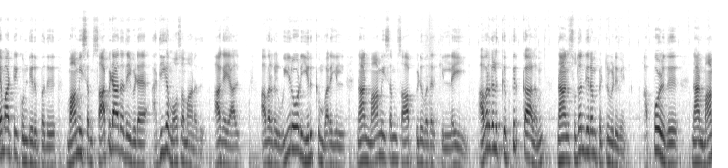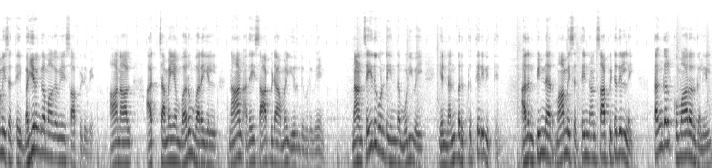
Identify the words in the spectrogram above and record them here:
ஏமாற்றிக் கொண்டிருப்பது மாமிசம் சாப்பிடாததை விட அதிக மோசமானது. ஆகையால் அவர்கள் உயிரோடு இருக்கும் வரையில் நான் மாமிசம் சாப்பிடுவதற்கில்லை. அவர்களுக்கு பிற்காலம் நான் சுதந்திரம் பெற்றுவிடுவேன். அப்பொழுது நான் மாமிசத்தை பகிரங்கமாகவே சாப்பிடுவேன். ஆனால் அச்சமயம் வரும் வரையில் நான் அதை சாப்பிடாமல் இருந்து விடுவேன் நான் செய்து கொண்ட இந்த முடிவை என் நண்பருக்கு தெரிவித்தேன். அதன் பின்னர் மாமிசத்தை நான் சாப்பிட்டதில்லை. தங்கள் குமாரர்களில்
